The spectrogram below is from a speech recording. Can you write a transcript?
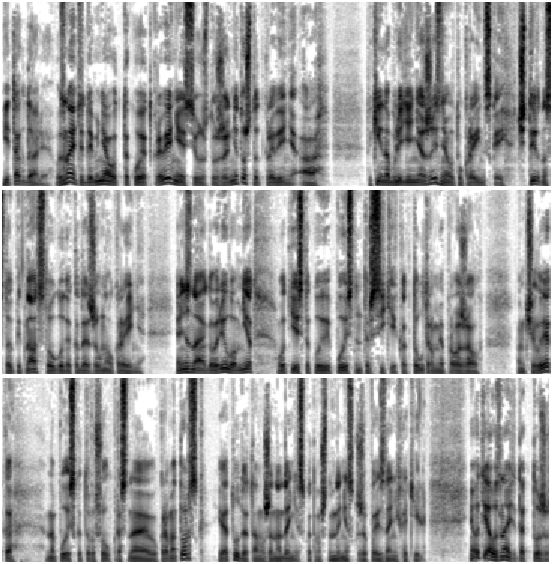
И так далее. Вы знаете, для меня вот такое откровение, если уже не то, что откровение, а такие наблюдения жизни вот украинской 14-15 года, когда я жил на Украине. Я не знаю, говорил вам, нет. Вот есть такой поезд Интерсити. Как-то утром я провожал там, человека на поезд, который шел в, Красно... в Краматорск, и оттуда там уже на Донецк, потому что на Донецк уже поезда не хотели. И вот я, вы знаете, так тоже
